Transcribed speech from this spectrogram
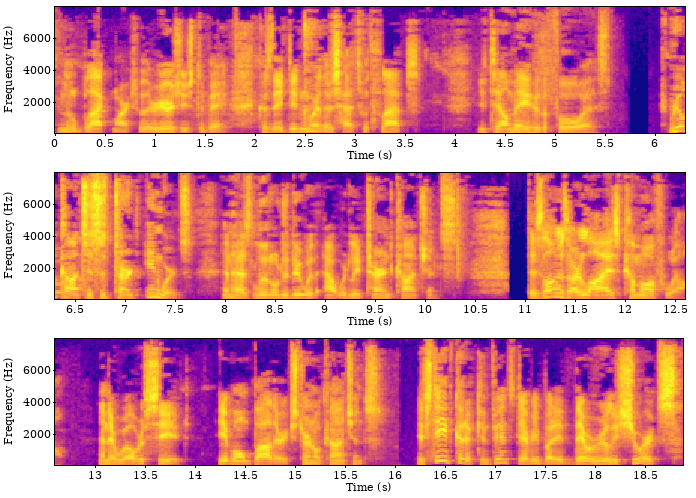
and little black marks where their ears used to be because they didn't wear those hats with flaps. You tell me who the fool is. Real conscience is turned inwards and has little to do with outwardly turned conscience. As long as our lies come off well and they're well received, it won't bother external conscience. If Steve could have convinced everybody that they were really shorts,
